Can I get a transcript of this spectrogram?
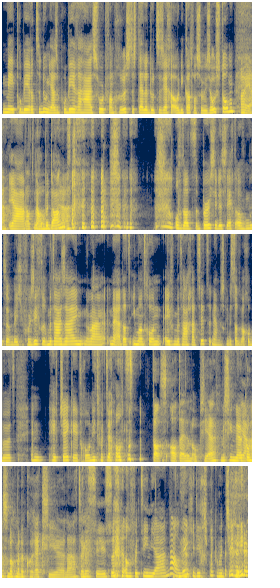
mee proberen te doen. Ja, ze proberen haar soort van gerust te stellen door te zeggen: Oh, die kat was sowieso stom. Oh ja. Ja, dat nou bedankt. of dat Percy dus zegt: Oh, we moeten een beetje voorzichtig met haar zijn. Maar nou ja, dat iemand gewoon even met haar gaat zitten. Nou, misschien is dat wel gebeurd. En heeft J.K. het gewoon niet verteld. Dat is altijd een optie, hè? Misschien uh, komt ze nog met een correctie uh, later. Precies, over tien jaar. Nou, weet je, die gesprekken met Ginny.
